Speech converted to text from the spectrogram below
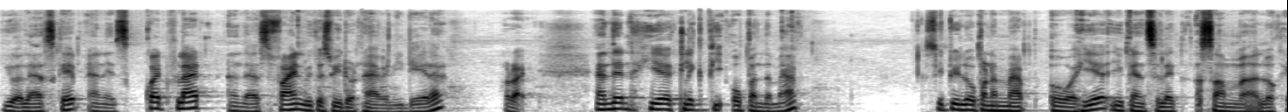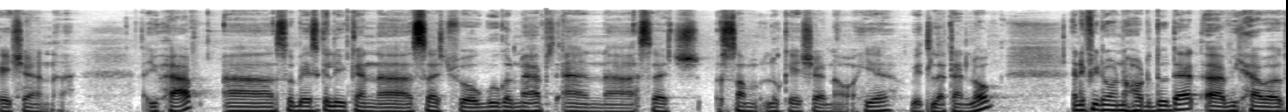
your landscape and it's quite flat and that's fine because we don't have any data. All right, and then here click the open the map. so it will open a map over here you can select some uh, location uh, you have. Uh, so basically you can uh, search for google maps and uh, search some location over here with lat and long. And if you don't know how to do that uh, we have a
